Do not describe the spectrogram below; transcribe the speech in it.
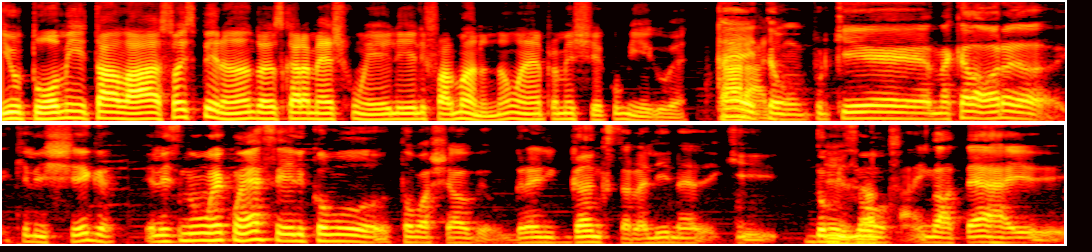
e o Tommy tá lá só esperando, aí os caras mexem com ele e ele fala, mano, não é pra mexer comigo, velho. É, então, porque naquela hora que ele chega, eles não reconhecem ele como Thomas Shelby, o grande gangster ali, né? Que dominou Exato. a Inglaterra e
